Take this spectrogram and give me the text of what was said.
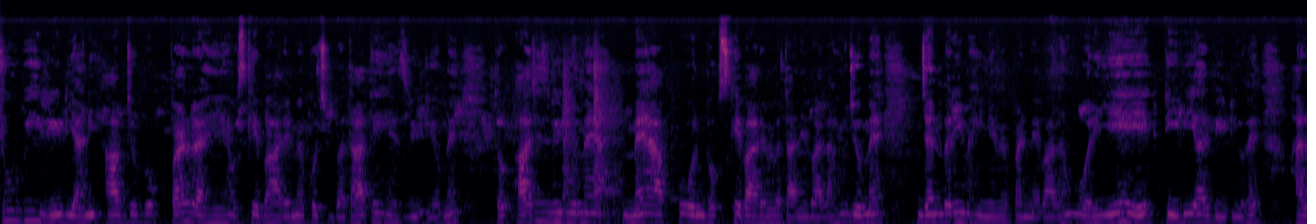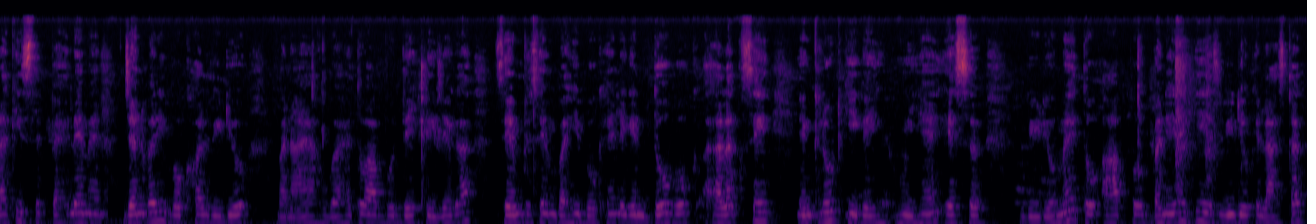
टू बी रीड यानी आप जो बुक पढ़ रहे हैं, उसके बारे में कुछ बताते हैं इस वीडियो में। तो आज इस वीडियो में मैं आपको उन बुक्स के बारे में बताने वाला हूँ, जो मैं जनवरी महीने में पढ़ने वाला हूँ, और ये एक टीवीआर वीडियो है। हालाँकि इससे पहले मैं जनवरी बुक हॉल वीडियो बनाया हुआ है तो आप वो देख लीजिएगा। सेम टू सेम वही बुक हैं, लेकिन दो बुक अलग से इंक्लूड की गई हुई हैं इस वीडियो में तो आप बने रहिए इस वीडियो के लास्ट तक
